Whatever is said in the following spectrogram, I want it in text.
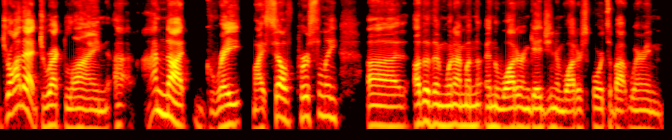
draw that direct line. Uh, I'm not great myself personally, uh, other than when I'm the, in the water engaging in water sports about wearing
